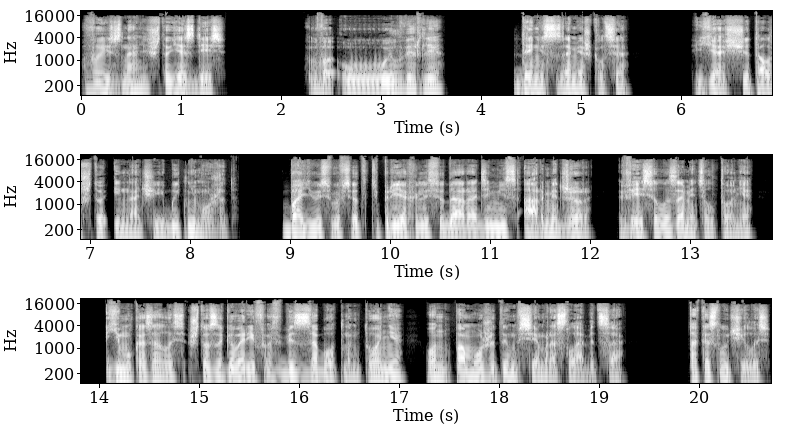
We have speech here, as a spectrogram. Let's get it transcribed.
«Вы знали, что я здесь?» «В Уилверли?» Деннис замешкался. «Я считал, что иначе и быть не может. Боюсь, вы все-таки приехали сюда ради мисс Армиджер», — весело заметил Тони. Ему казалось, что, заговорив в беззаботном тоне, он поможет им всем расслабиться. Так и случилось,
